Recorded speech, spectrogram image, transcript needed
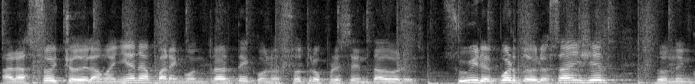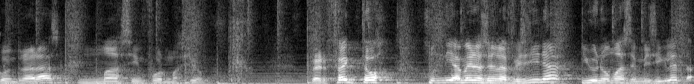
a las 8 de la mañana para encontrarte con los otros presentadores. Subir el puerto de Los Ángeles, donde encontrarás más información. Perfecto, un día menos en la oficina y uno más en bicicleta.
